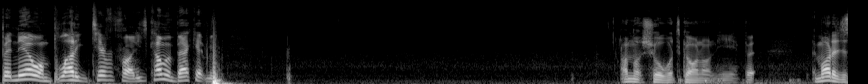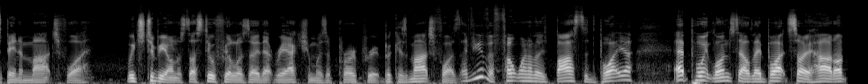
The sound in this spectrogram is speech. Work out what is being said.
but now I'm bloody terrified. He's coming back at me. I'm not sure what's going on here, but it might have just been a march fly. Which, to be honest, I still feel as though that reaction was appropriate because march flies. Have you ever felt one of those bastards bite you? At Point Lonsdale, they bite so hard. I've,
